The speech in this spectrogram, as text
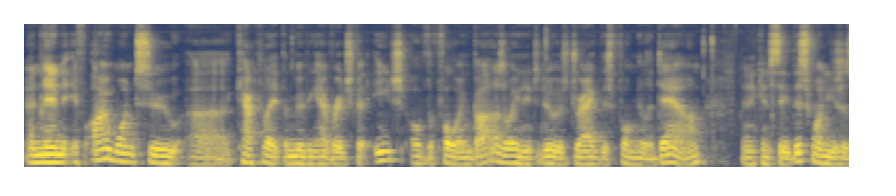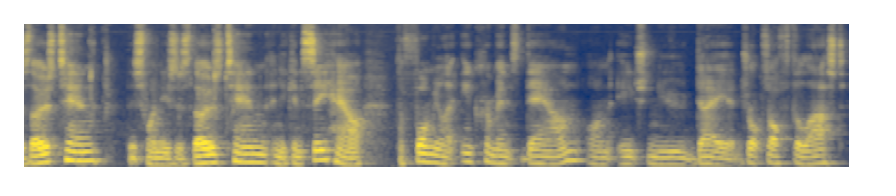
And then if I want to uh, calculate the moving average for each of the following bars, all you need to do is drag this formula down and you can see this one uses those 10, this one uses those 10, and you can see how the formula increments down on each new day. It drops off the last,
